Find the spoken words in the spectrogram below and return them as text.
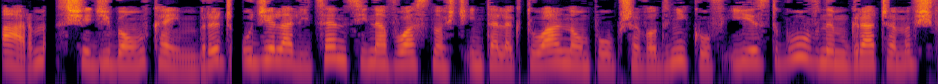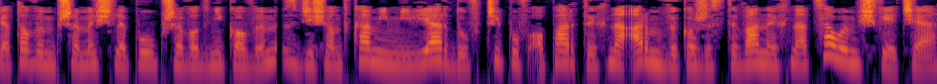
ARM, z siedzibą w Cambridge, udziela licencji na własność intelektualną półprzewodników i jest głównym graczem w światowym przemyśle półprzewodnikowym, z dziesiątkami miliardów chipów opartych na ARM wykorzystywanych na całym świecie.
